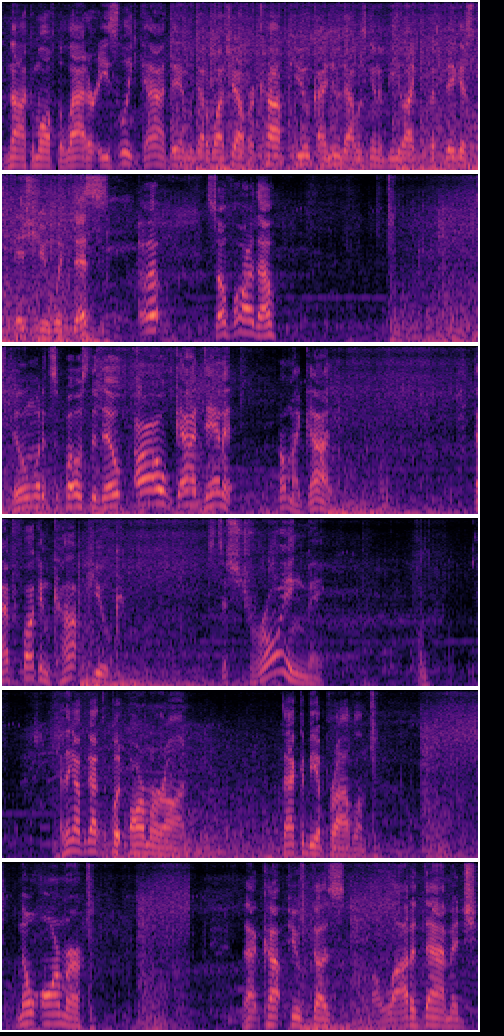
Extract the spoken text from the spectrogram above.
knock him off the ladder easily. God damn, we gotta watch out for cop puke. I knew that was gonna be like the biggest issue with this. Oh, so far though. It's doing what it's supposed to do. Oh, god damn it. Oh my god. That fucking cop puke is destroying me. I think I forgot to put armor on. That could be a problem. No armor. That cop puke does a lot of damage.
